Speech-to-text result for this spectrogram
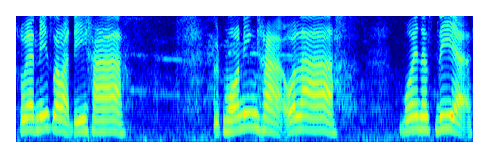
คุณอันนี้สวัสดีค่ะ Good morning ค่ะ Hola Buenos dias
